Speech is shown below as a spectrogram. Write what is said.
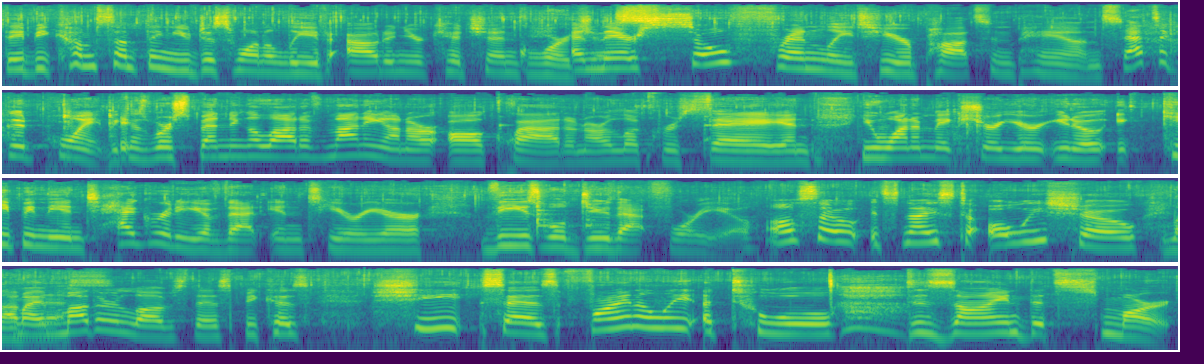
They become something you just want to leave out in your kitchen. Gorgeous. And they're so friendly to your pots and pans. That's a good point because we're spending a lot of money on our all clad and our Le Creuset, and you want to make sure you're, you know, keeping the integrity of that interior. These will do that for you. Also, it's nice to always show. Love my this. mother loves this because she says, finally, a tool designed that's smart.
